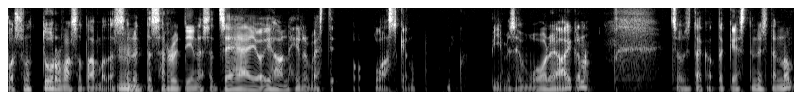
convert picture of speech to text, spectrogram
voisi sanoa, turvasatama tässä mm. nyt tässä rytinässä, että sehän ei ole ihan hirveästi laskenut niin viimeisen vuoden aikana se on sitä kautta kestänyt sitä. No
